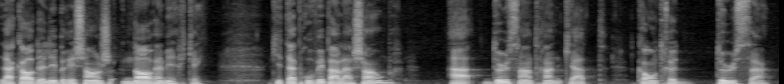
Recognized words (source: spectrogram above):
l'accord de libre-échange nord-américain, qui est approuvé par la Chambre à 234 contre 200 votes.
